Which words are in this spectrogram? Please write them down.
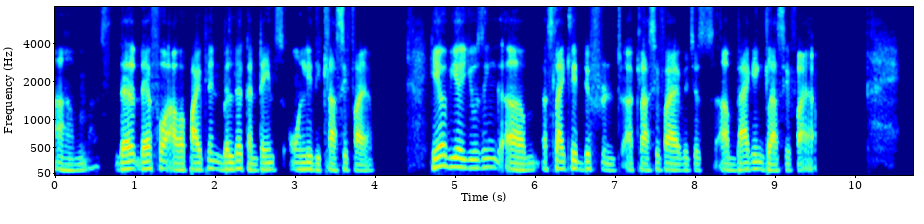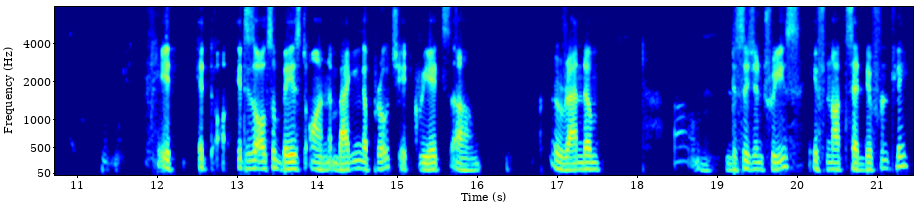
Um, therefore, our pipeline builder contains only the classifier. Here we are using um, a slightly different uh, classifier, which is a bagging classifier. It it it is also based on bagging approach. It creates um, random um, decision trees, if not said differently,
